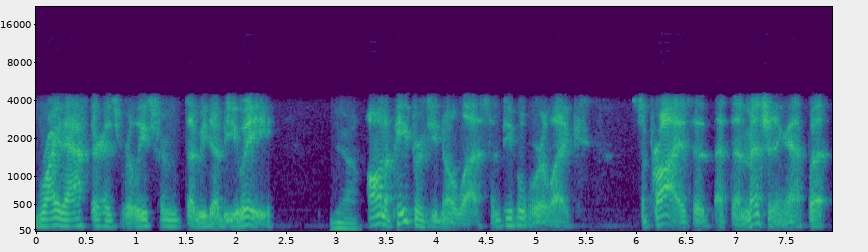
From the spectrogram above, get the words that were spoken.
right after his release from WWE Yeah. on a pay per view, no less. And people were like surprised at, at them mentioning that. But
